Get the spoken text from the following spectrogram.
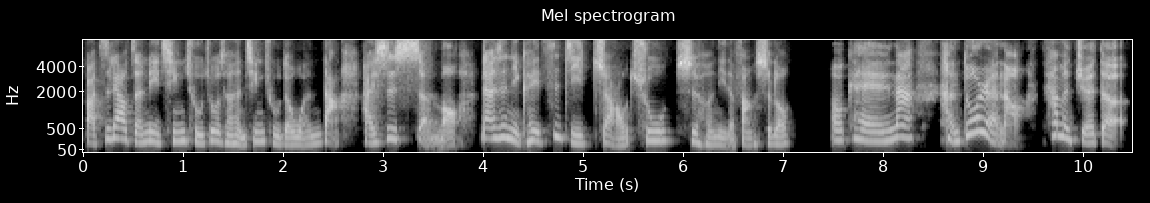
把资料整理清楚，做成很清楚的文档，还是什么？但是你可以自己找出适合你的方式喽。OK，那很多人哦，他们觉得。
